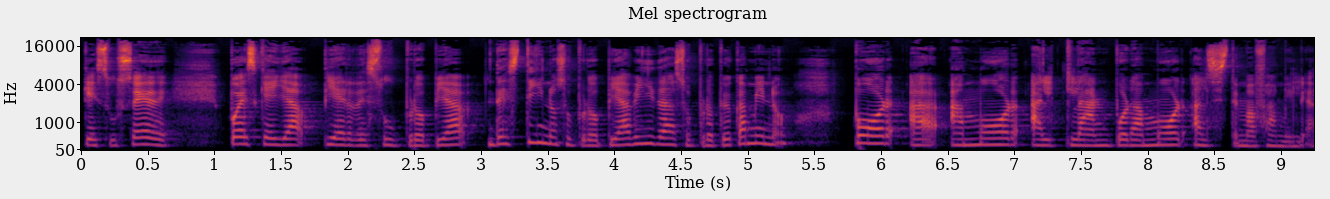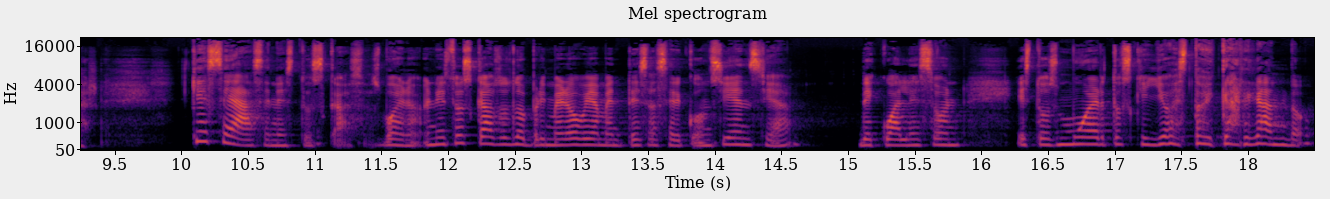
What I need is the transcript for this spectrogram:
¿Qué sucede? Pues que ella pierde su propio destino, su propia vida, su propio camino por amor al clan, por amor al sistema familiar. ¿Qué se hace en estos casos? Bueno, en estos casos lo primero obviamente es hacer conciencia de cuáles son estos muertos que yo estoy cargando.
